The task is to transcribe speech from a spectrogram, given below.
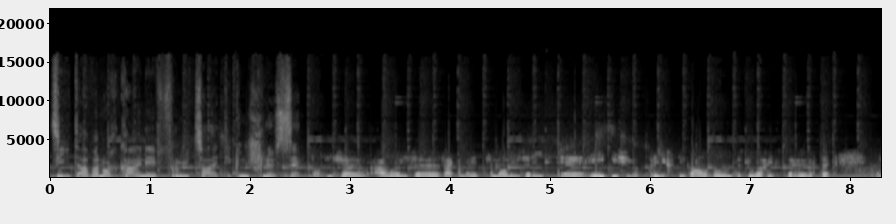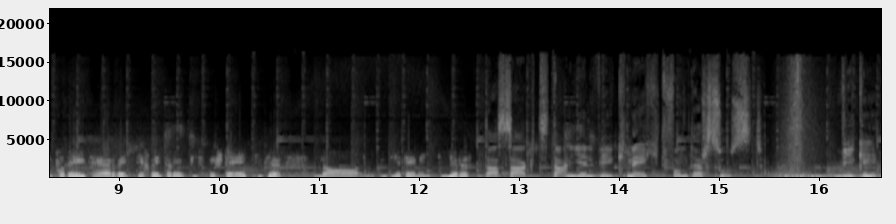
zieht aber noch keine frühzeitigen Schlüsse. Das ist ja auch unsere, sagen wir jetzt einmal, unsere äh, ethische Verpflichtung als Untersuchungsbehörde. Und von dort her möchte ich weder etwas bestätigen noch irgendwie dementieren. Das sagt Daniel W. Knecht von der SUST. Wie geht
